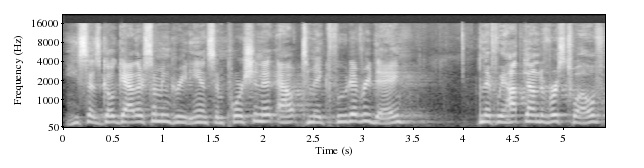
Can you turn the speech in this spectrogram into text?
He says, go gather some ingredients and portion it out to make food every day. And if we hop down to verse 12,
